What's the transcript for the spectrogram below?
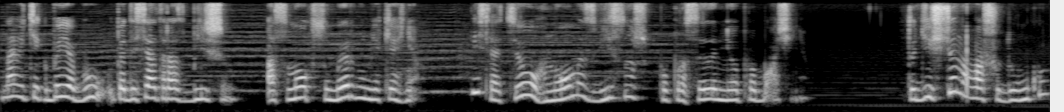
навіть якби я був у 50 разів більшим, а смог сумирним, як ягня. Після цього гноми, звісно ж, попросили в нього пробачення. Тоді що, на вашу думку,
